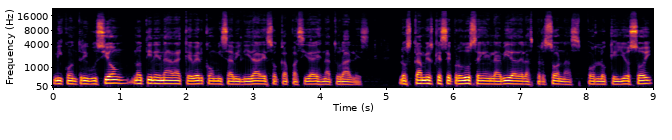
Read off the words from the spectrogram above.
Mi contribución no tiene nada que ver con mis habilidades o capacidades naturales. Los cambios que se producen en la vida de las personas por lo que yo soy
